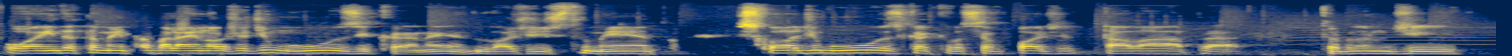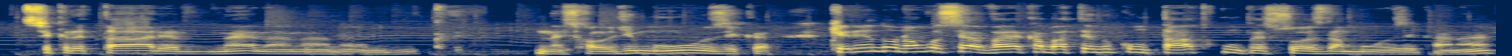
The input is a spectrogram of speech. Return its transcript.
Ou ainda também trabalhar em loja de música, né? Loja de instrumento, escola de música, que você pode estar tá lá para trabalhando de secretária né, na, na, na, na, escola de música. Querendo ou não, você vai acabar tendo contato com pessoas da música, né?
